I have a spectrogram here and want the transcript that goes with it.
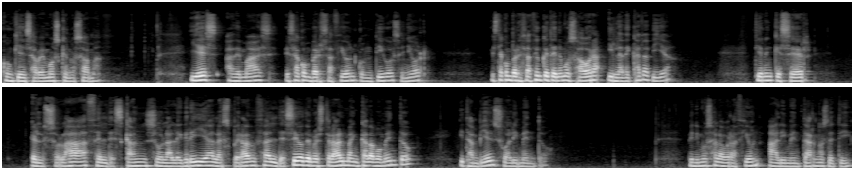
con quien sabemos que nos ama. Y es además esa conversación contigo, Señor, esta conversación que tenemos ahora y la de cada día, tienen que ser el solaz, el descanso, la alegría, la esperanza, el deseo de nuestra alma en cada momento y también su alimento. Venimos a la oración a alimentarnos de ti.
